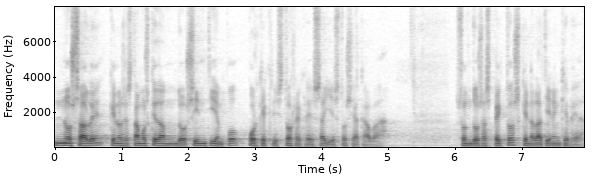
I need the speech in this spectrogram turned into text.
nos sale que nos estamos quedando sin tiempo porque Cristo regresa y esto se acaba. Son dos aspectos que nada tienen que ver.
